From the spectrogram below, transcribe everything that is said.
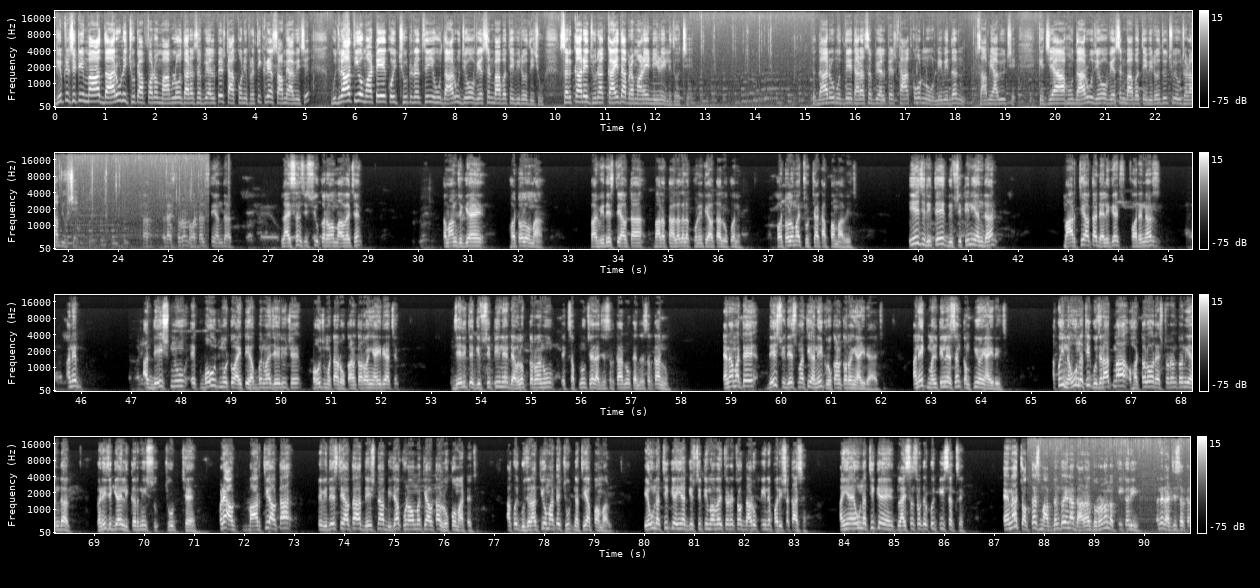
Gift સિટીમાં દારૂની છૂટ આપવાનો મામલો ધારાસભ્ય અલ્પેશ ઠાકોરની પ્રતિક્રિયા સામે આવી છે. ગુજરાતીઓ માટે કોઈ છૂટ નથી, હું દારૂ જેવો વ્યસન બાબતે વિરોધી છું. સરકારે જૂના કાયદા પ્રમાણે નિર્ણય લીધો છે. તો દારૂ મુદ્દે ધારાસભ્ય અલ્પેશ ઠાકોરનું નિવેદન સામે આવ્યું છે કે જ્યાં હું દારૂ જેવો વ્યસન બાબતે વિરોધી છું એવું જણાવ્યું છે. રેસ્ટોરન્ટ હોટલ્સની અંદર લાયસન્સ ઇસ્યુ કરવામાં આવે છે. તમામ જગ્યાએ હોટલોમાં બહાર વિદેશથી આવતા, ભારતના અલગ અલગ ખૂણેથી આવતા લોકોને હોટલોમાં છૂટછાટ આપવામાં આવી છે. એ જ રીતે ગિફ્ટ સિટીની અંદર બહારથી આવતા ડેલિગેટ્સ, ફોરેનર્સ અને આ દેશનું એક બહુ જ મોટું આઈટી હબ બનવા જઈ રહ્યું છે. બહુ જ મોટા રોકાણકારો અહીં આવી રહ્યા છે. જે રીતે ગિફ્ટ સિટીને ડેવલપ કરવાનું એક સપનું છે રાજ્ય સરકારનું, કેન્દ્ર સરકારનું. એના માટે દેશ વિદેશમાંથી અનેક રોકાણકારો અહીં આવી રહ્યા છે. અનેક મલ્ટીનેશનલ કંપનીઓ અહીં આવી રહી છે. આ કોઈ નવું નથી. ગુજરાતમાં હોટલો, રેસ્ટોરન્ટોની અંદર ઘણી જગ્યાએ લીકરની છૂટ છે. પણ એ બહારથી આવતા એ વિદેશથી આવતા, દેશના બીજા ખૂણાઓમાંથી આવતા લોકો માટે છે. આ કોઈ ગુજરાતીઓ માટે છૂટ નથી આપવામાં આવી. એવું નથી કે અહીંયા ગિફ્ટ સિટીમાં હવે ચડે ચોક દારૂ પીને ફરી શકાશે. અહીંયા એવું નથી કે લાયસન્સ વગર કોઈ પી શકશે. એના ચોક્કસ માપદંડો એના ધારાધોરણો નક્કી કરી અને રાજ્ય સરકાર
